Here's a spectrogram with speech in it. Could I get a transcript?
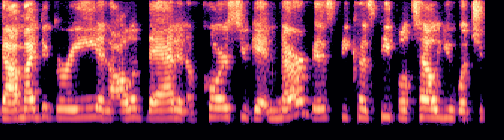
got my degree and all of that. And of course, you get nervous because people tell you what you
